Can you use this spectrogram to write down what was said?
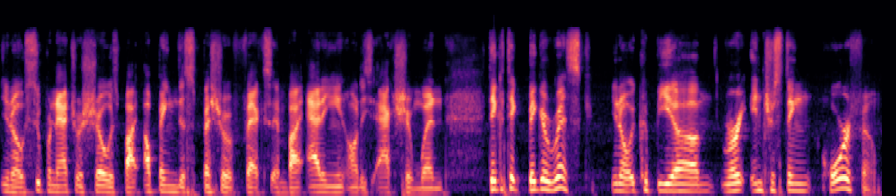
you know supernatural shows by upping the special effects and by adding in all these action when they could take bigger risk? You know, it could be a very interesting horror film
